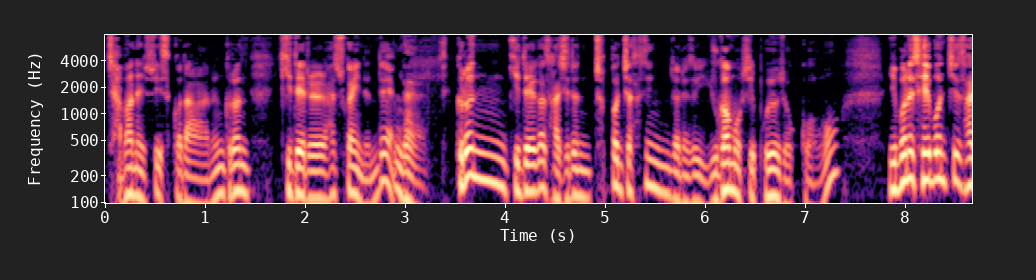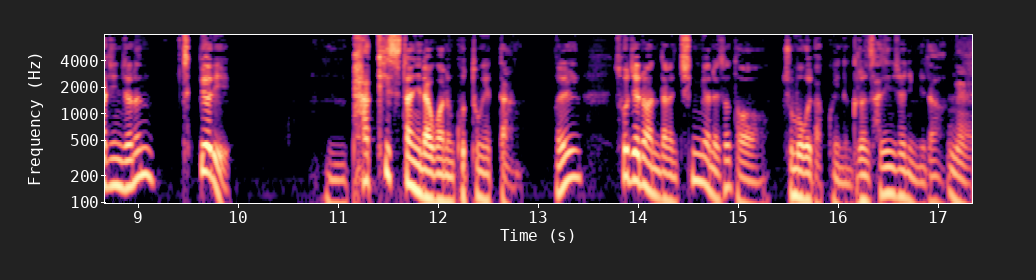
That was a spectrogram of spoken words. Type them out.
잡아낼 수 있을 거다는 그런 기대를 할 수가 있는데 네. 그런 기대가 사실은 첫 번째 사진전에서 유감없이 보여줬고 이번에 세 번째 사진전은 특별히 음, 파키스탄이라고 하는 고통의 땅을 소재로 한다는 측면에서 더 주목을 받고 있는 그런 사진전입니다. 네.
